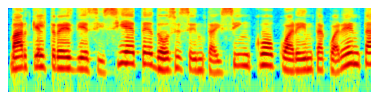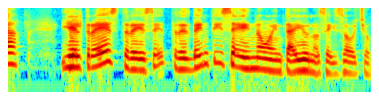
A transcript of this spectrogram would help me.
marque el 317-265-4040 y el 313-326-9168.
